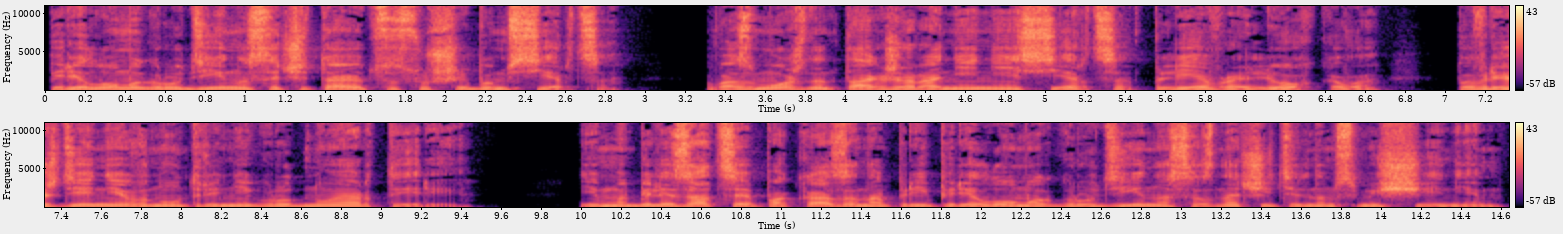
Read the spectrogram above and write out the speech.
Переломы грудины сочетаются с ушибом сердца. Возможно также ранение сердца, плевры, легкого, повреждение внутренней грудной артерии. Иммобилизация показана при переломах грудины со значительным смещением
